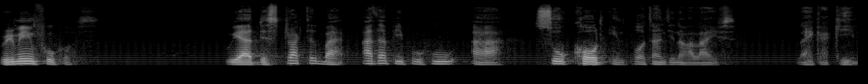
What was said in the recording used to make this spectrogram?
remain focused. We are distracted by other people who are so called important in our lives, like Akim.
